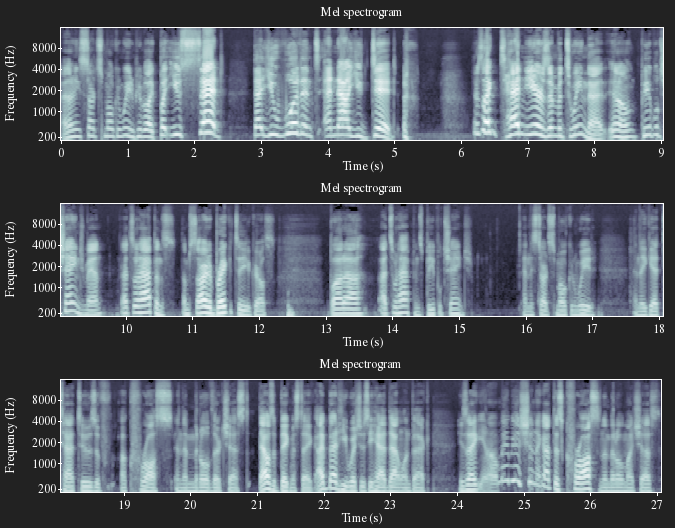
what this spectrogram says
and then he starts smoking weed, and people are like, "But you said that you wouldn't, and now you did." There's like ten years in between that. You know, people change, man. That's what happens. I'm sorry to break it to you, girls, but uh, that's what happens. People change and they start smoking weed and they get tattoos of a cross in the middle of their chest. That was a big mistake. I bet he wishes he had that one back. He's like, you know, maybe I shouldn't have got this cross in the middle of my chest.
